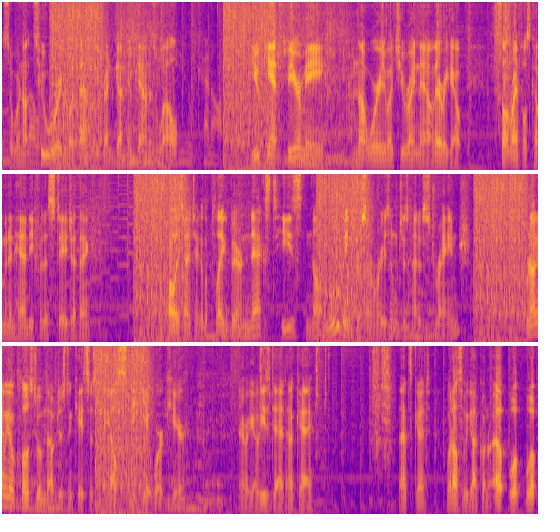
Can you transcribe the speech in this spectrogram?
so we're not too worried about that. We can try and gun him down as well. You can't fear me. I'm not worried about you right now. There we go. Assault Rifle's coming in handy for this stage, I think. We'll probably try and take out the Plague Bear next. He's not moving for some reason, which is kind of strange. We're not going to go close to him, though, just in case there's something else sneaky at work here. There we go. He's dead. Okay. That's good. What else have we got going on? Oh, whoop, whoop.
